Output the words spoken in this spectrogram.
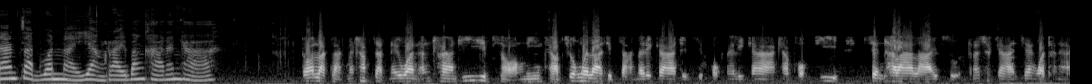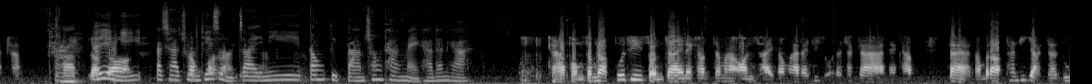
งานจัดวันไหนอย่างไรบ้างคะท่านคะ ก็หลักๆนะครับจัดในวันอังคารที่ 22 นี้ครับ ช่วงเวลา 13 นาฬิกาถึง 16 นาฬิกาครับผมที่เซ็นทรัลไลฟ์ศูนย์ราชการแจ้งวัฒนะครับครับ แล้วอย่างนี้แล้วก็ประชาชนที่สนใจนี่ต้องติดตามช่องทางไหนคะท่านคะครับผมสำหรับผู้ที่สนใจนะครับจะมาออนไซต์ก็มาได้ที่ศูนย์ราชการนะครับ แต่สำหรับท่านที่อยากจะดู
